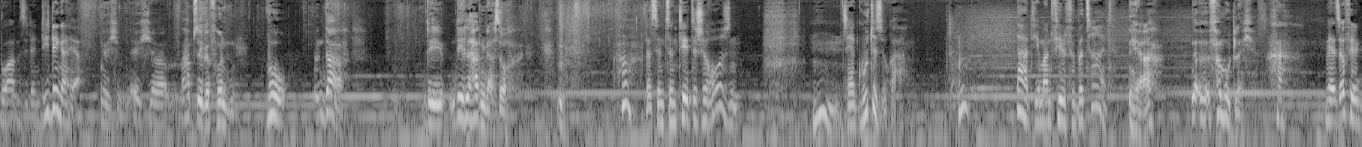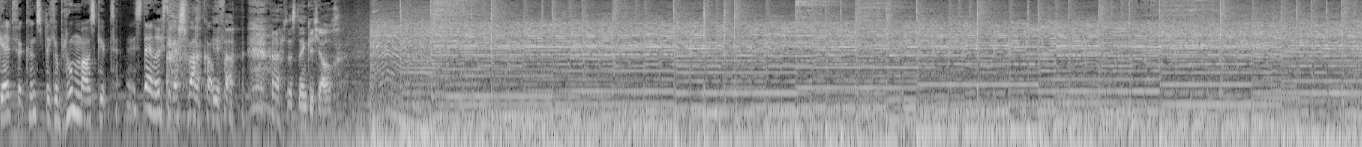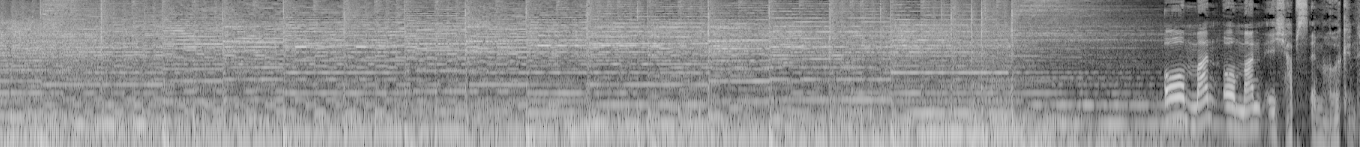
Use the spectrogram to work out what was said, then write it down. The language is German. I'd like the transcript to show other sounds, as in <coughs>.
Wo haben Sie denn die Dinger her? Ich, ich äh, hab sie gefunden. Wo? Da. Die, die lagen da so. Hm, das sind synthetische Rosen. Hm, sehr gute sogar. Hm, da hat jemand viel für bezahlt. Ja, äh, vermutlich. Ha, wer so viel Geld für künstliche Blumen ausgibt, ist ein richtiger <laughs> Schwachkopf. ja, das denke ich auch. Oh Mann, oh Mann, ich hab's im Rücken.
